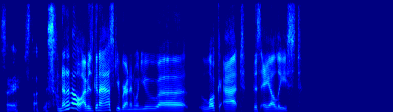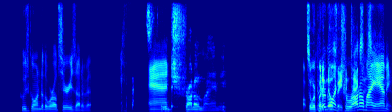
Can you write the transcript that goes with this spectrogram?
Sorry, just talking myself. no no no. I was gonna ask you, Brennan, when you uh look at this AL East, who's going to the World Series out of it? And Toronto, Miami. So we're putting we're no going faith in Toronto, Texas. Miami.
